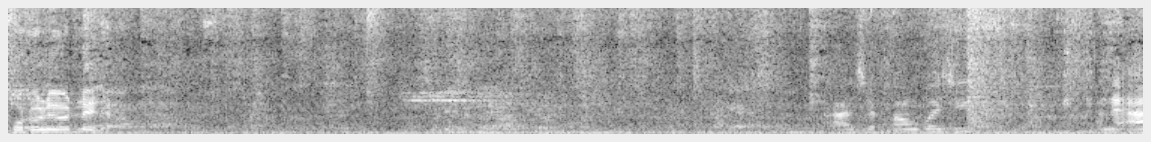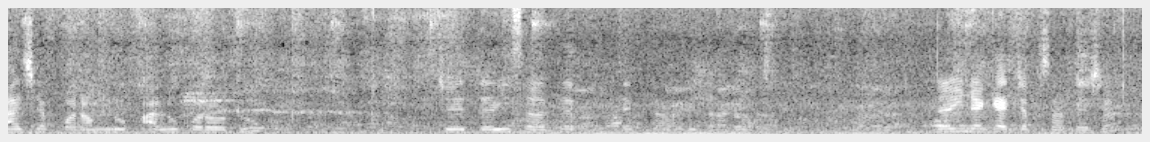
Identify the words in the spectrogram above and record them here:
ફોટો લેવો લઈ લે. આ છે પાઉંભાજી અને આ છે પરમનું આલુ પરોઠું. જે દહીં સાથે એક તારી તારી દહીં ને કેચઅપ સાથે છે.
